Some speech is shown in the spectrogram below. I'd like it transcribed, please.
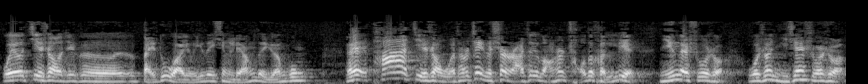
我要介绍这个百度啊，有一位姓梁的员工，哎，他介绍我，他说这个事儿啊，在网上吵得很烈，你应该说说。我说你先说说，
